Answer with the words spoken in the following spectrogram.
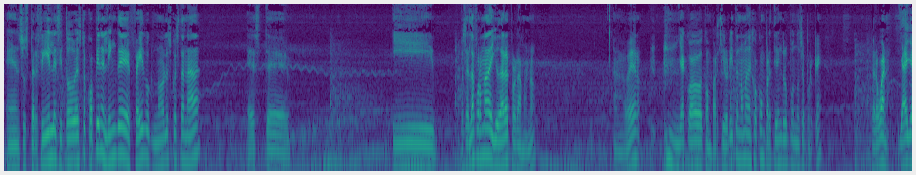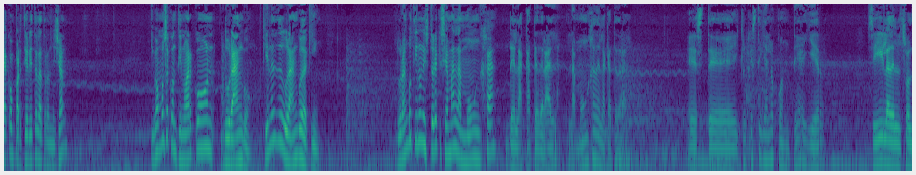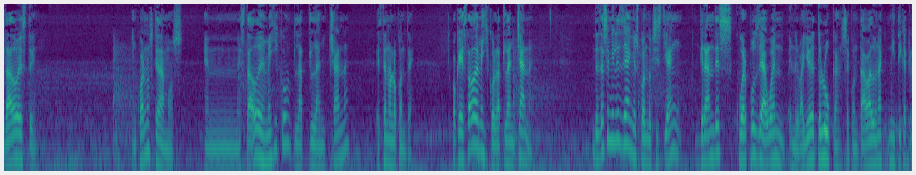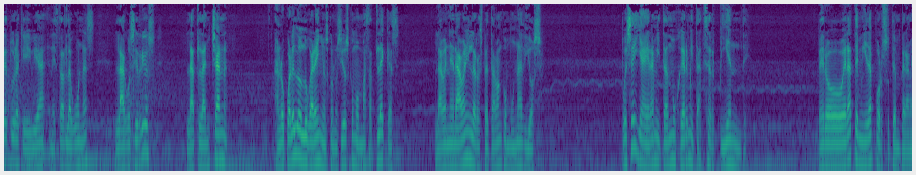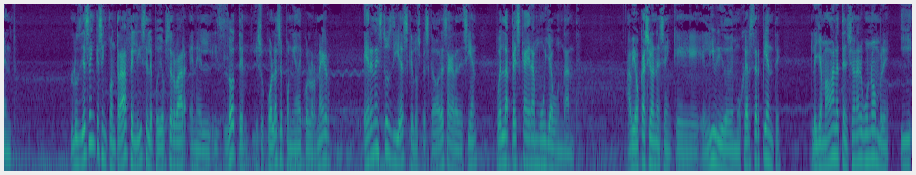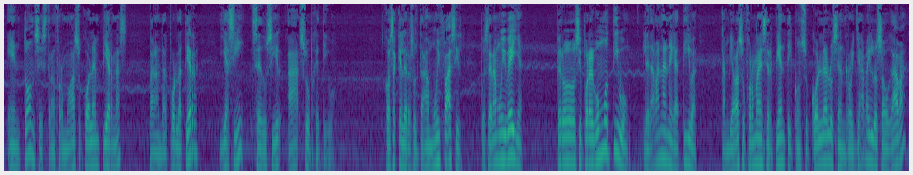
en sus perfiles y todo esto, copien el link de Facebook, no les cuesta nada este. Y. Pues es la forma de ayudar al programa, ¿no? A ver. ya acabo de compartir ahorita. No me dejó compartir en grupos, no sé por qué. Pero bueno, ya, ya compartí ahorita la transmisión. Y vamos a continuar con Durango. ¿Quién es de Durango de aquí? Durango tiene una historia que se llama La monja de la catedral. La monja de la catedral. Este, creo que este ya lo conté ayer. Sí, la del soldado este. ¿En cuál nos quedamos? En Estado de México, la Tlanchana. Este no lo conté. Ok, Estado de México, la Tlanchana. Desde hace miles de años, cuando existían grandes cuerpos de agua en, en, el Valle de Toluca, se contaba de una mítica criatura que vivía en estas lagunas, lagos y ríos, la Tlanchana, a lo cual los lugareños, conocidos como mazatlecas, la veneraban y la respetaban como una diosa pues ella era mitad mujer, mitad serpiente, pero era temida por su temperamento. Los días en que se encontraba feliz se le podía observar en el islote y su cola se ponía de color negro. Eran estos días que los pescadores agradecían, pues la pesca era muy abundante. Había ocasiones en que el híbrido de mujer serpiente le llamaba la atención a algún hombre y entonces transformaba su cola en piernas para andar por la tierra y así seducir a su objetivo. Cosa que le resultaba muy fácil, pues era muy bella, pero si por algún motivo le daban la negativa, cambiaba su forma de serpiente y con su cola los enrollaba y los ahogaba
